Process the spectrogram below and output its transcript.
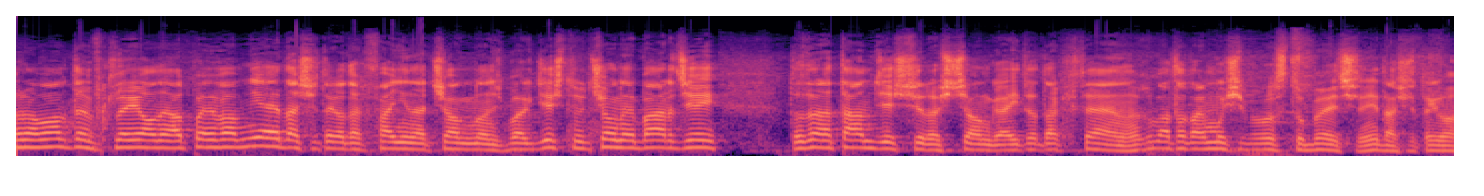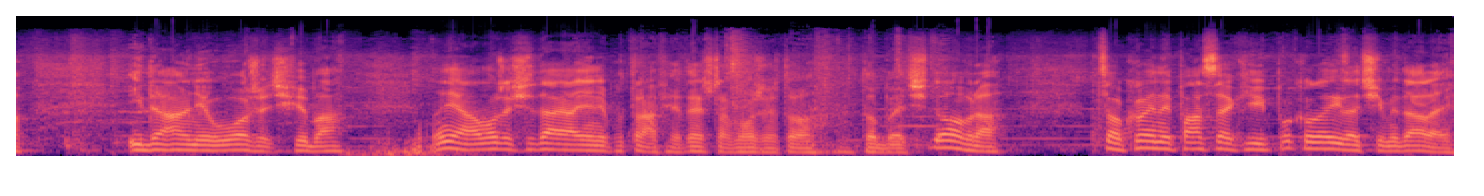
Dobra, mam ten wklejony, ale powiem wam, nie da się tego tak fajnie naciągnąć, bo jak gdzieś tu ciągnę bardziej, to teraz tam gdzieś się rozciąga i to tak ten, no chyba to tak musi po prostu być, nie da się tego idealnie ułożyć chyba. No nie, a może się da, ja nie potrafię, też tak może to, to być. Dobra, co, kolejny pasek i po kolei lecimy dalej.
